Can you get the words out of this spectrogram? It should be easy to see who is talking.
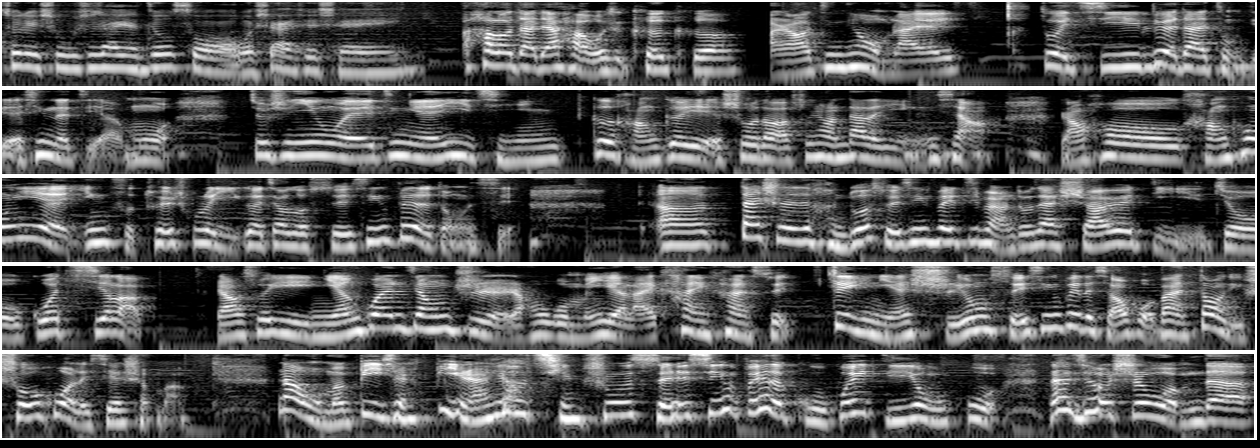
Speaker 1: 这里是吴世佳研究所，我是爱谁谁。
Speaker 2: Hello，大家好，我是科科。然后今天我们来做一期略带总结性的节目，就是因为今年疫情，各行各业受到非常大的影响，然后航空业因此推出了一个叫做随心飞的东西。呃，但是很多随心飞基本上都在十二月底就过期了。然后，所以年关将至，然后我们也来看一看随这一年使用随心飞的小伙伴到底收获了些什么。那我们必然必然要请出随心飞的骨灰级用户，那就是我们的。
